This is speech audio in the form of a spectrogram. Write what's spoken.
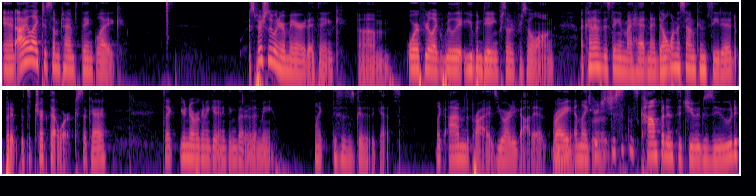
And I like to sometimes think like, especially when you're married, I think, um, or if you're like really you've been dating for somebody for so long. I kind of have this thing in my head, and I don't want to sound conceited, but it, it's a trick that works. Okay, it's like you're never gonna get anything better than me. Like this is as good as it gets. Like I'm the prize. You already got it, right? Mhm, and like you're right. just, just this confidence that you exude.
